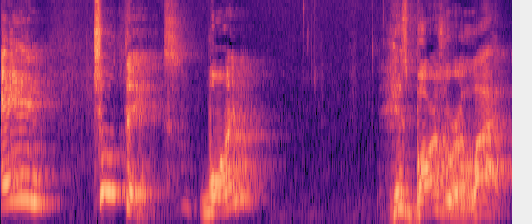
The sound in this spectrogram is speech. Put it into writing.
And two things. One, his bars were a lot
